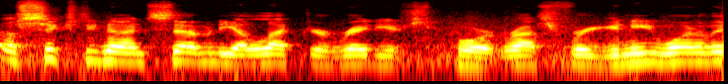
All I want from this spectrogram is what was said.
A 6970 electric radiator support, rust free. You need one of these?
